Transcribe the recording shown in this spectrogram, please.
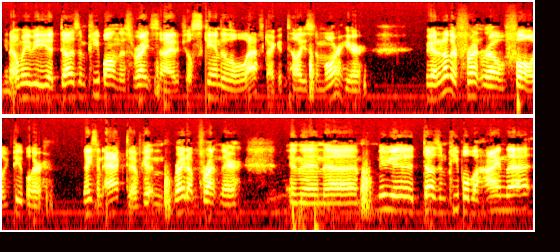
you know, maybe a dozen people on this right side. If you'll scan to the left, I could tell you some more here. We got another front row full. People are nice and active, getting right up front there. And then uh, maybe a dozen people behind that.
